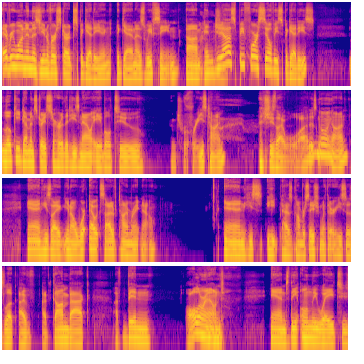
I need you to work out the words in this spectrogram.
everyone in this universe starts spaghettiing again, as we've seen. Um, and just before Sylvie spaghettis, Loki demonstrates to her that he's now able to Control. freeze time. And she's like, What is going on? And he's like, You know, we're outside of time right now. And he's he has a conversation with her. He says, Look, I've I've gone back, I've been all around, and the only way to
